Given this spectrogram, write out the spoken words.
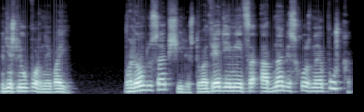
где шли упорные бои. Валеранду сообщили, что в отряде имеется одна бесхозная пушка,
